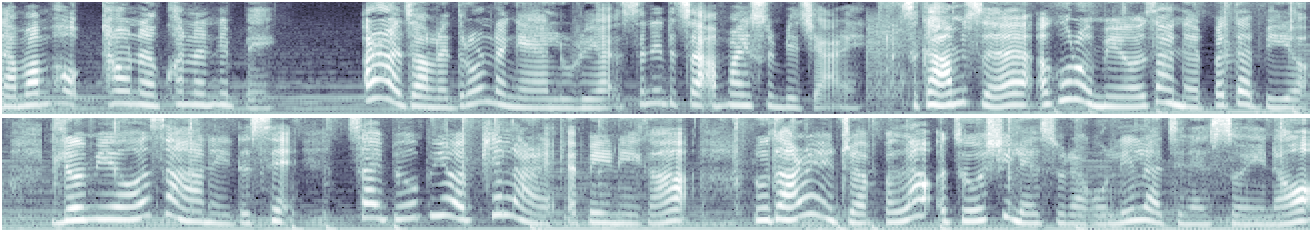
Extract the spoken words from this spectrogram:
ဒါမှမဟုတ်ထောင်နှံ9နှစ်ပဲ အဲ့ဒါကြောင့်လည်းသူတို့နိုင်ငံရဲ့လူတွေကစနစ်တကျအမိုက်ဆွန့်ပစ်ကြတယ်။စကားမဆက်အခုလိုမျိုးစာနဲ့ပတ်သက်ပြီးတော့ဒီလိုမျိုးစာကနေတစ်ဆင့်စိုက်ပျိုးပြီးတော့ဖြစ်လာတဲ့အပင်တွေကလူသားတွေအတွက်ဘလောက်အကျိုးရှိလဲဆိုတာကိုလေ့လာခြင်းနဲ့ဆိုရင်တော့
